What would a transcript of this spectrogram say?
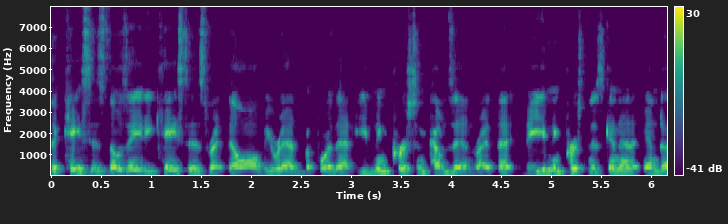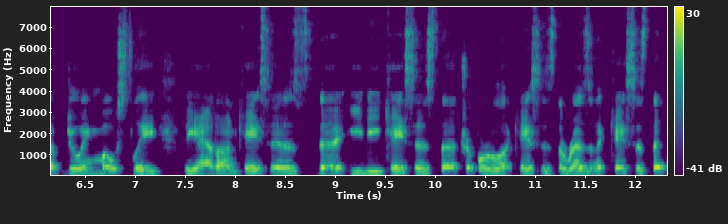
the cases, those 80 cases, right, they'll all be read before that evening person comes in, right? That the evening person is going to end up doing mostly the add-on cases, the ED cases, the triple rule out cases, the resident cases that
